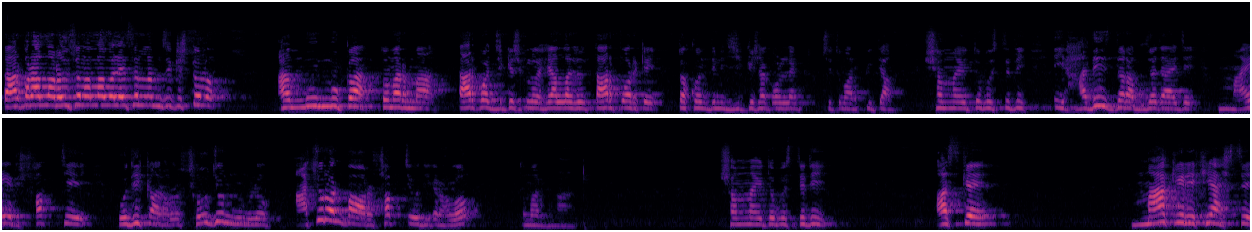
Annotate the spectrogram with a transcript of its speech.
তারপর আল্লাহ রসুল্লাহ আলাইসাল্লাম জিজ্ঞেস করল আম্মুম্মুকা তোমার মা। তারপর জিজ্ঞেস করল, হে আল্লাহ তারপর কে? তখন তিনি জিজ্ঞাসা করলেন যে, তোমার পিতা। সম্মানিত উপস্থিতি, এই হাদিস দ্বারা বোঝা যায় যে, মায়ের সবচেয়ে অধিকার হলো, সৌজন্যমূলক আচরণ পাওয়ার সবচেয়ে অধিকার হলো তোমার মা। সম্মানিত উপস্থিতি আজকে মাকে রেখে আসছে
